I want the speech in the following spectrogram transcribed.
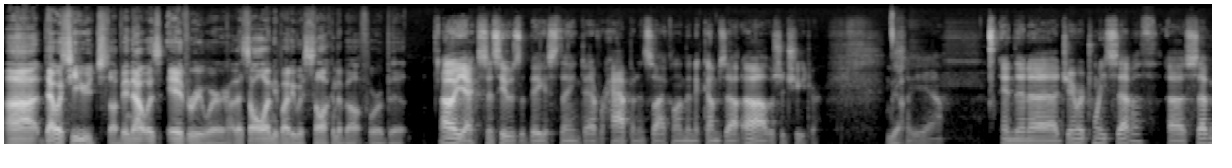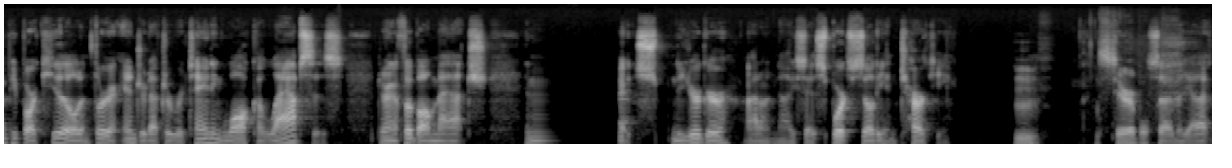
uh, that was huge. I mean, that was everywhere. That's all anybody was talking about for a bit. Oh, yeah, since he was the biggest thing to ever happen in cycling. Then it comes out, oh, I was a cheater. Yeah. So, yeah. And then uh, January 27th, uh, seven people are killed and three are injured after retaining wall collapses during a football match in the Yurger, I don't know you say it, sports facility in Turkey. Hmm. It's terrible. So, yeah, that,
